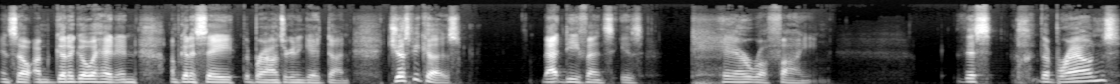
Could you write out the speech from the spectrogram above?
And so I'm going to go ahead and I'm going to say the Browns are going to get it done. Just because that defense is terrifying. This the Browns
